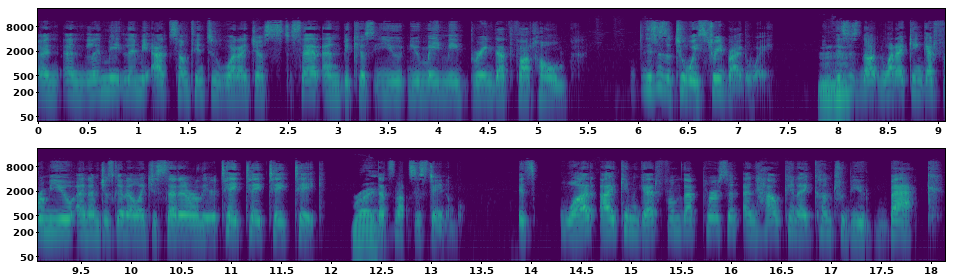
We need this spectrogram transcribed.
and and let me let me add something to what I just said, and because you you made me bring that thought home. This is a two way street, by the way. This mhm, is not what I can get from you, and I'm just gonna, like you said earlier, take, take, take, take. right. That's not sustainable. It's what I can get from that person, and how can I contribute back?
